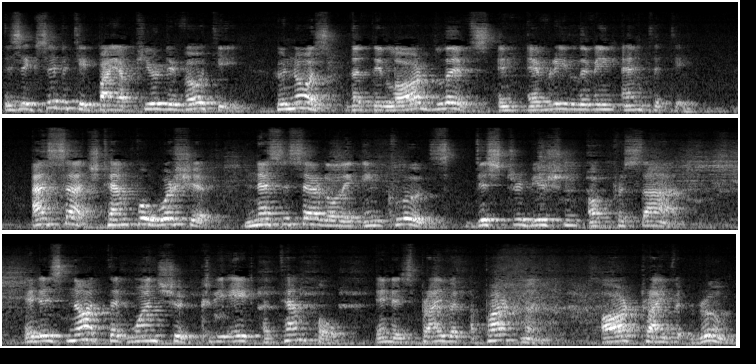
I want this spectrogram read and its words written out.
is exhibited by a pure devotee who knows that the Lord lives in every living entity. As such, temple worship necessarily includes distribution of prasad. It is not that one should create a temple in his private apartment or private room,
